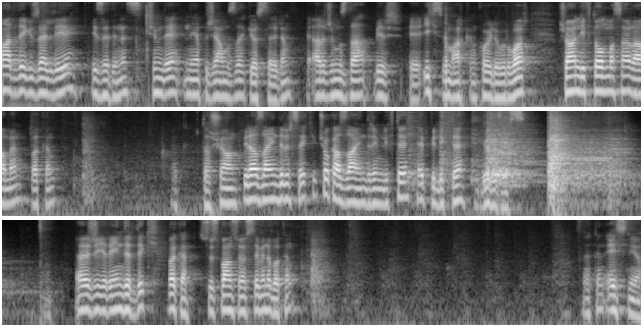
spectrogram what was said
Nadide güzelliği izlediniz. Şimdi ne yapacağımızı gösterelim. Aracımızda bir e, X bir markanın coilover var. Şu an lifte olmasına rağmen bakın. Bak, da şu an biraz daha indirirsek çok az daha indireyim lifte hep birlikte göreceğiz. Aracı yere indirdik. Bakın süspansiyon sistemine bakın. Bakın esniyor.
